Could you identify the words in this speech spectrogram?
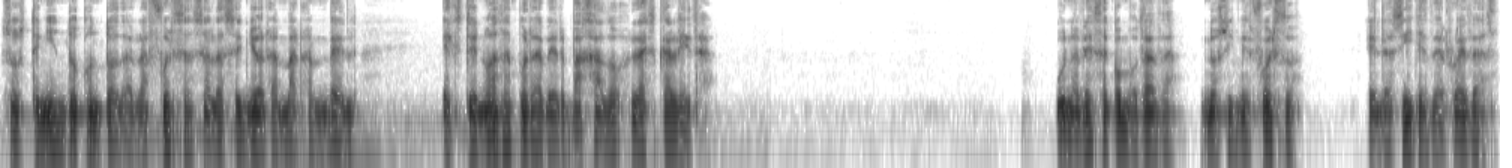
sosteniendo con todas las fuerzas a la señora Marambel, extenuada por haber bajado la escalera. Una vez acomodada, no sin esfuerzo, en la silla de ruedas.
